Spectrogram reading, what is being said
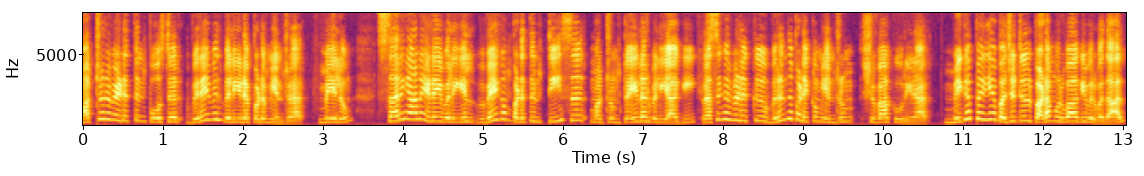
மற்றொரு வேடத்தின் போஸ்டர் விரைவில் வெளியிடப்படும் என்றார். மேலும் சரியான இடைவெளியில் விவேகம் படத்தின் டீசர் மற்றும் ட்ரெய்லர் வெளியாகி ரசிகர்களுக்கு விருந்து படைக்கும் என்றும் சிவா கூறினார். மிகப்பெரிய பட்ஜெட்டில் படம் உருவாகி வருவதால்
